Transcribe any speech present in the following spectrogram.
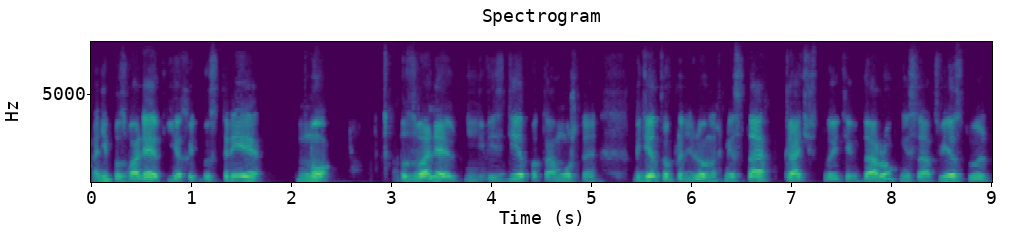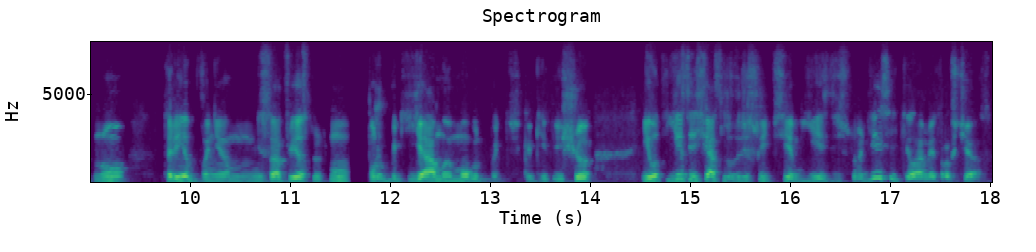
они позволяют ехать быстрее, но позволяют не везде, потому что где-то в определенных местах качество этих дорог не соответствует, но требованиям не соответствует. Может быть, ямы, могут быть какие-то еще. И вот если сейчас разрешить всем ездить 110 км в час,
